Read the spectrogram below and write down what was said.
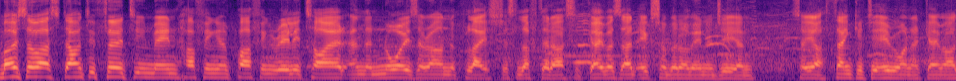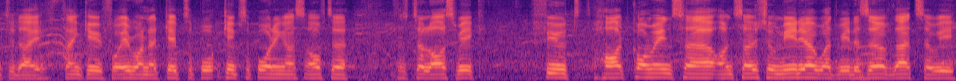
Most of us down to 13 men, huffing and puffing, really tired, and the noise around the place just lifted us. It gave us that extra bit of energy, and so yeah, thank you to everyone that came out today. Thank you for everyone that kept support, keep supporting us after to last week. Few hard comments uh, on social media, what we deserve that, so we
